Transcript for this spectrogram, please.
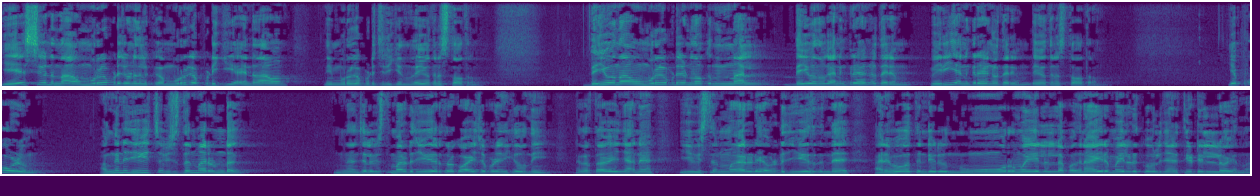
യേശുവിന്റെ നാമം മുറുകെ പിടിച്ചുകൊണ്ട് നിൽക്കുക മുറുകെ പിടിക്കുക. എന്റെ നാമം നീ മുറുകെ പിടിച്ചിരിക്കുന്നു. ദൈവത്തിന് സ്തോത്രം. ദൈവനാമം മുറുകെ പിടിച്ചുകൊണ്ട് നമുക്ക് നിന്നാൽ ദൈവം നമുക്ക് അനുഗ്രഹങ്ങൾ തരും പെരിയ അനുഗ്രഹങ്ങൾ തരും. ദൈവത്തിന് സ്തോത്രം. എപ്പോഴും അങ്ങനെ ജീവിച്ച വിശുദ്ധന്മാരുണ്ട്. ഞാൻ ചില വിശുദ്ധന്മാരുടെ ജീവിതത്തിലൊക്കെ വായിച്ചപ്പോൾ എനിക്ക് തോന്നി എന്റെ കർത്താവ് ഞാൻ ഈ വിശുദ്ധന്മാരുടെ അവരുടെ ജീവിതത്തിന്റെ അനുഭവത്തിന്റെ ഒരു നൂറ് മൈലല്ല പതിനായിരം മൈൽ എടുക്കുമല്ലോ ഞാൻ എത്തിയിട്ടില്ലല്ലോ എന്ന്.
